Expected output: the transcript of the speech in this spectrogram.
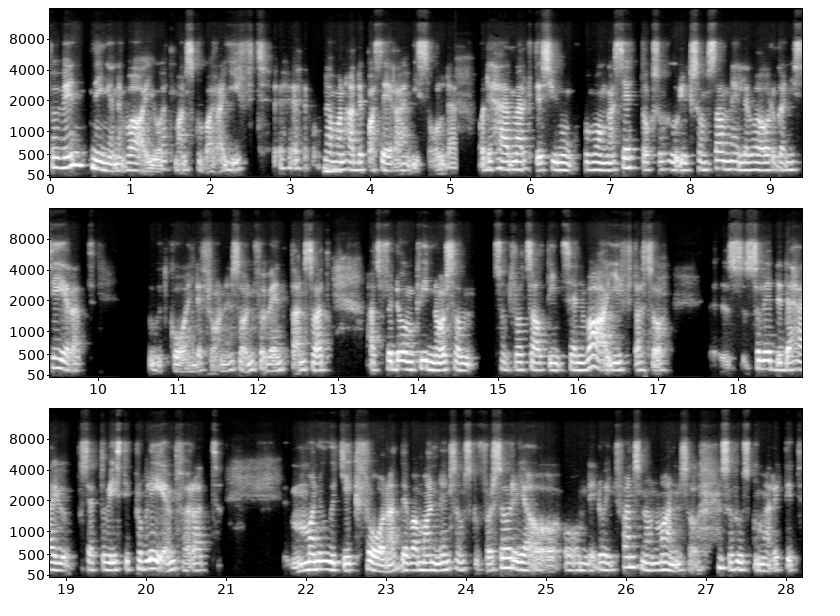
förväntningen var ju att man skulle vara gift när man hade passerat en viss ålder. Och det här märktes ju nog på många sätt också hur liksom samhället var organiserat utgående från en sån förväntan. Så att, att för de kvinnor som, som trots allt inte sen var gifta så, så ledde det här ju på sätt och vis till problem för att man utgick från att det var mannen som skulle försörja och, och om det då inte fanns någon man så, så hur skulle man riktigt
